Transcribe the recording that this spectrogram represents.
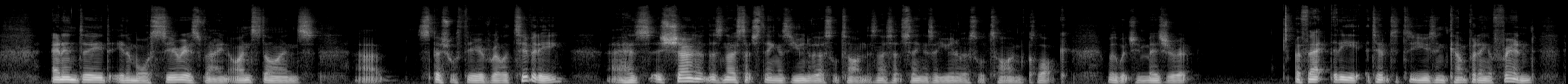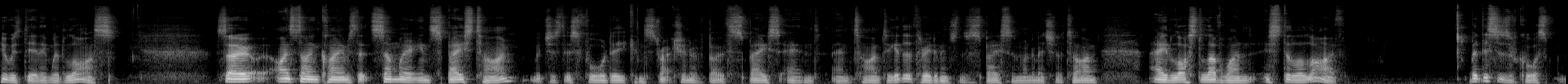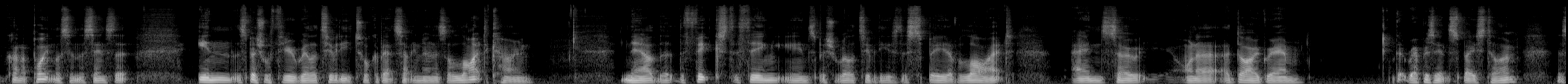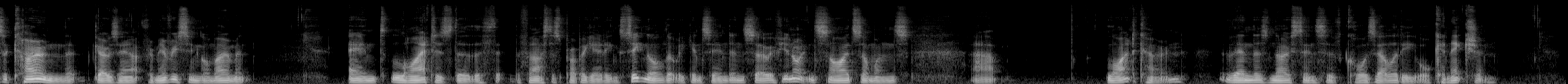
And indeed, in a more serious vein, Einstein's uh, special theory of relativity has, has shown that there's no such thing as universal time. There's no such thing as a universal time clock with which you measure it. A fact that he attempted to use in comforting a friend who was dealing with loss. So Einstein claims that somewhere in space time, which is this 4D construction of both space and, and time together, the three dimensions of space and one dimension of time, a lost loved one is still alive. But this is, of course, kind of pointless in the sense that in the special theory of relativity, talk about something known as a light cone. Now, the, the fixed thing in special relativity is the speed of light, and so on a, a diagram that represents space time, there's a cone that goes out from every single moment, and light is the, the, the fastest propagating signal that we can send. And so, if you're not inside someone's uh, light cone, then there's no sense of causality or connection.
